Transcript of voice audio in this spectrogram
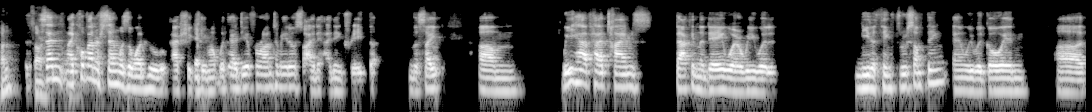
Sorry. Senh, my co-founder Senh was the one who actually yep. came up with the idea for Rotten Tomatoes. So I, I didn't create the the site. Um, we have had times back in the day where we would need to think through something and we would go in uh,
